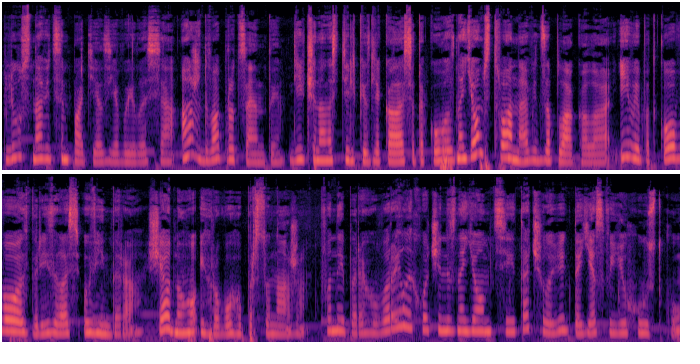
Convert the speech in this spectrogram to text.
Плюс навіть симпатія з'явилася аж 2%. Дівчина настільки злякалася такого знайомства, навіть заплакала і випадково врізалась у Віндера, ще одного ігрового персонажа. Вони переговорили, хоч і незнайомці, та чоловік дає свою хустку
